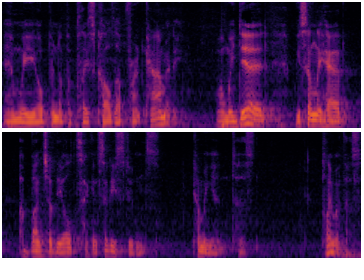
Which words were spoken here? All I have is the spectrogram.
And we opened up a place called Upfront Comedy. When we did, we suddenly had a bunch of the old Second City students coming in to play with us.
